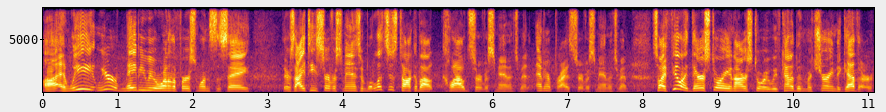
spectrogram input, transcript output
Uh, and we, we were, maybe we were one of the first ones to say, there's IT service management, but let's just talk about cloud service management, enterprise service management. So I feel like their story and our story, we've kind of been maturing together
